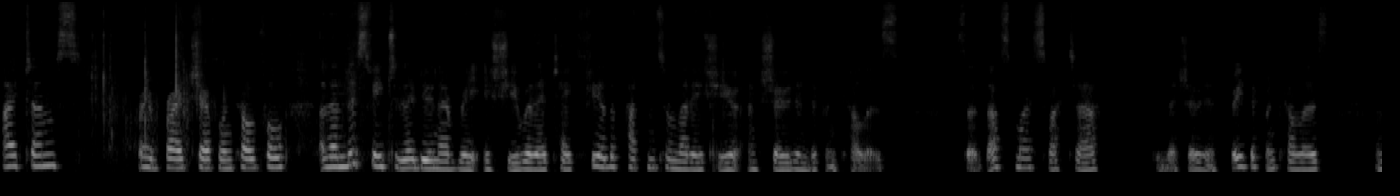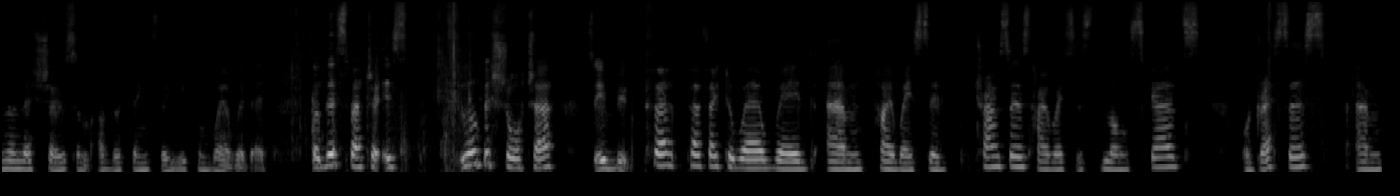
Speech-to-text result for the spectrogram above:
items very bright, cheerful and colourful. And then this feature they do in every issue where they take three of the patterns from that issue and show it in different colours. So that's my sweater. They show it in three different colours and then they show some other things that you can wear with it. So this sweater is a little bit shorter, so it'd be per perfect to wear with um, high-waisted trousers, high-waisted long skirts or dresses. Um,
